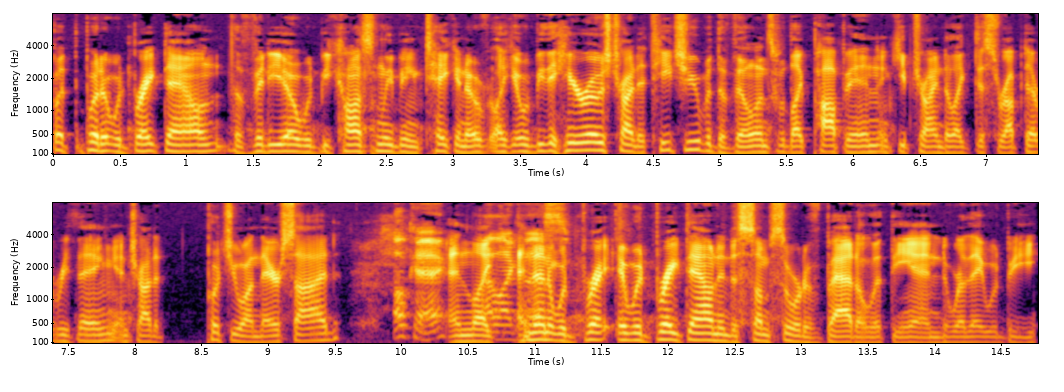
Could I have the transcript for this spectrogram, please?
but but it would break down. The video would be constantly being taken over. Like it would be the heroes trying to teach you, but the villains would like pop in and keep trying to like disrupt everything and try to put you on their side okay. and like, like and then it would break it would break down into some sort of battle at the end where they would be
